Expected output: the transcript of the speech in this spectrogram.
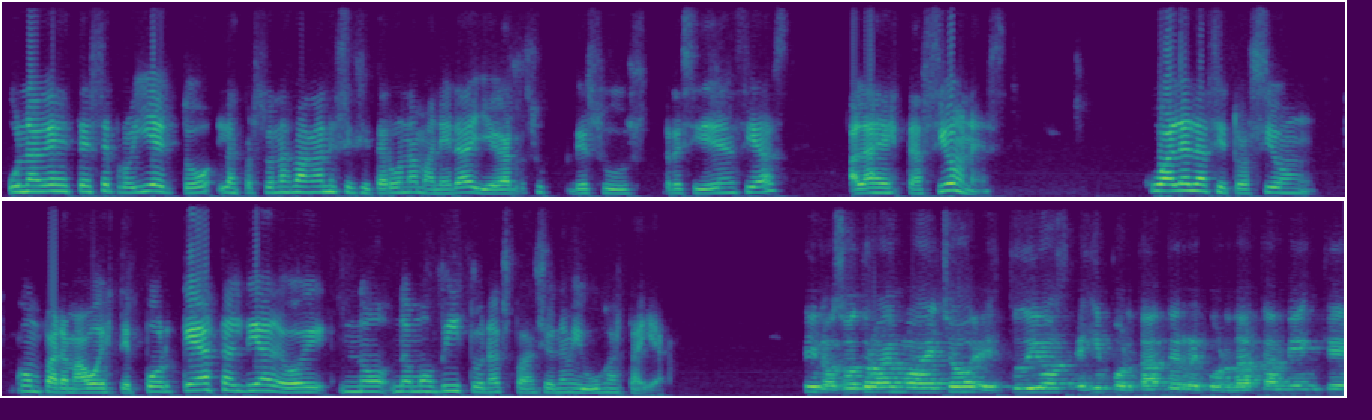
Una vez esté ese proyecto, las personas van a necesitar una manera de llegar de, sus residencias a las estaciones. ¿Cuál es la situación con Panamá Oeste? ¿Por qué hasta el día de hoy no, no hemos visto una expansión de mi bus hasta allá? Sí, nosotros hemos hecho estudios. Es importante recordar también que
